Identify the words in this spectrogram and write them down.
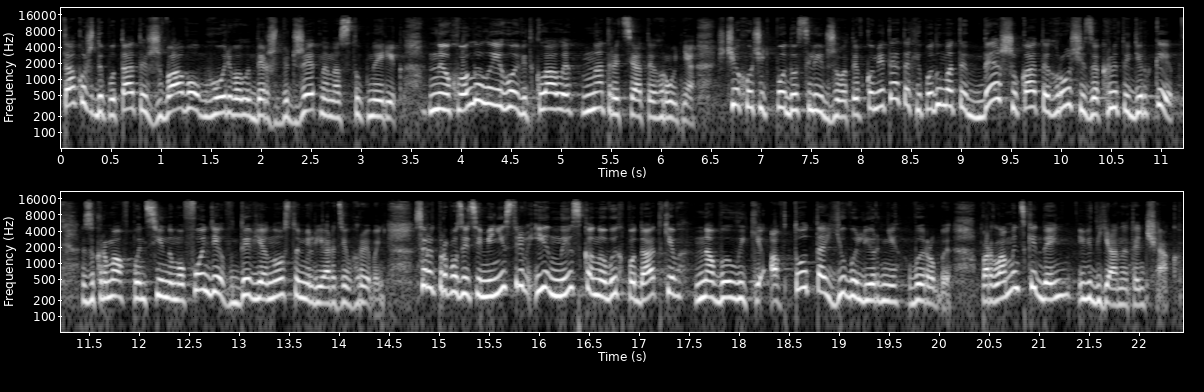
Також депутати жваво обговорювали держбюджет на наступний рік. Не ухвалили його, відклали на 30 грудня. Ще хочуть подосліджувати в комітетах і подумати, де шукати гроші закрити дірки, зокрема в пенсійному фонді в 90 мільярдів гривень. Серед пропозицій міністрів і низка нових податків на великі авто та ювелірні вироби. Парламентський день від Яни Тенчак.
